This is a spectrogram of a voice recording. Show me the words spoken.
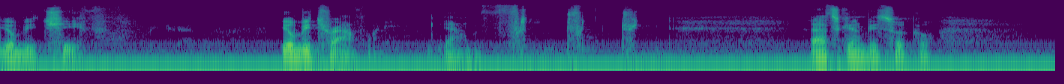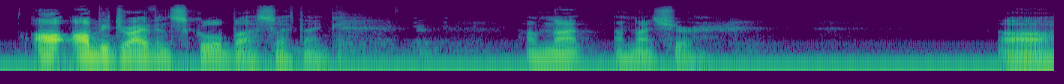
You'll be chief. You'll be traveling. Yeah. That's going to be so cool. I'll, I'll be driving school bus, I think. I'm not I'm not sure. Uh,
